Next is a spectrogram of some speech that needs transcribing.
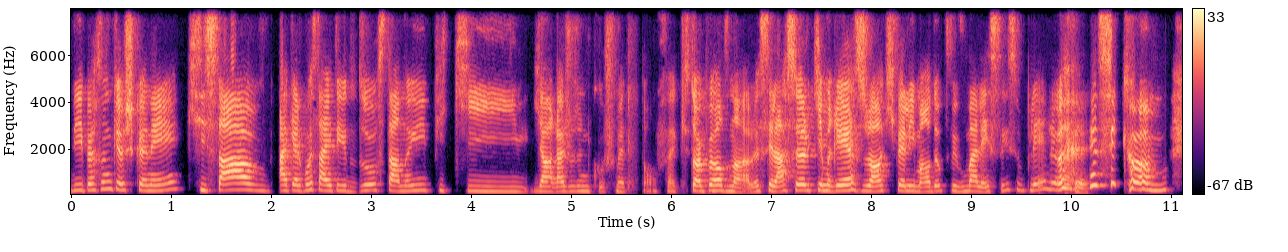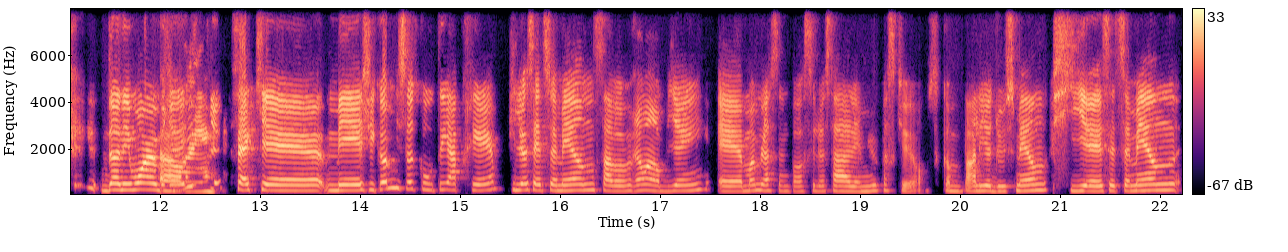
des personnes que je connais qui savent à quel point ça a été dur cette année puis qui y en rajoutent une couche, mettons. Fait que c'est un peu ordinaire, là. C'est la seule qui me reste, genre, qui fait les mandats. Pouvez-vous m'en laisser, s'il vous plaît, là? c'est comme, donnez-moi un ah break. Fait que, mais j'ai comme mis ça de côté après. Puis là, cette semaine, ça va vraiment bien. Euh, même la semaine passée, là, ça allait mieux parce qu'on s'est comme parlé il y a deux semaines. Puis euh, cette semaine,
